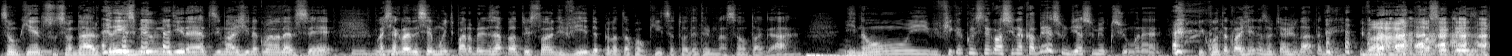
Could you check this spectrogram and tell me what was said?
São 500 funcionários, 3 mil indiretos. Imagina como ela deve ser. Mas te agradecer muito e parabenizar pela tua história de vida, pela tua conquista, tua determinação, tua garra. E não. E fica com esse negocinho na cabeça. Um dia assumir com o Silma, né? E conta com a gente, nós vamos te ajudar também. Vamos, com certeza.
